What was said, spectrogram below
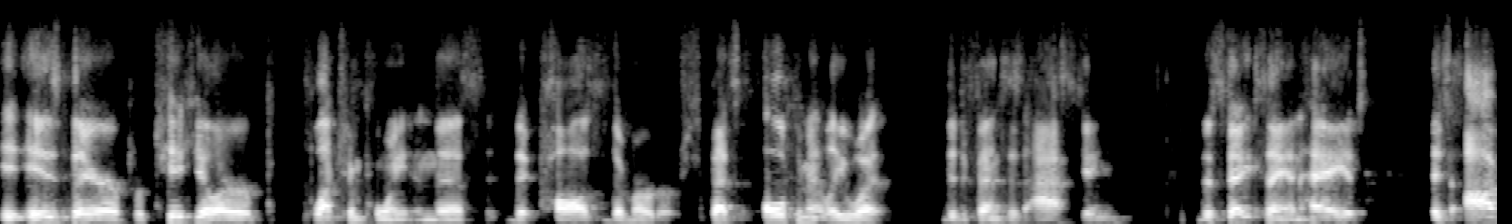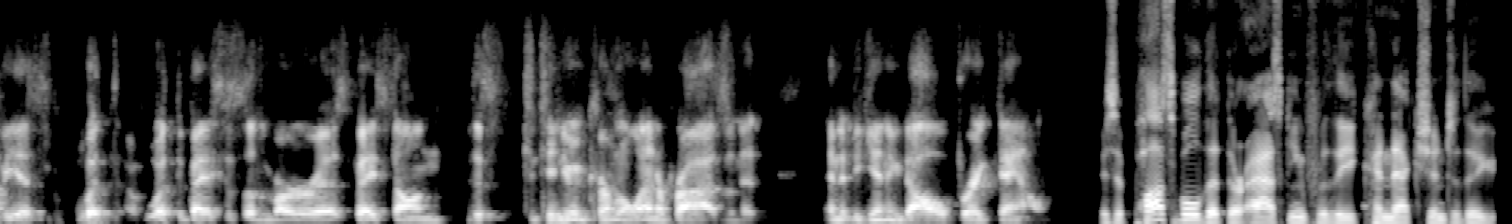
is there a particular inflection point in this that caused the murders? That's ultimately what the defense is asking. The state saying, hey, it's it's obvious what what the basis of the murder is based on this continuing criminal enterprise and it and it beginning to all break down. Is it possible that they're asking for the connection to the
